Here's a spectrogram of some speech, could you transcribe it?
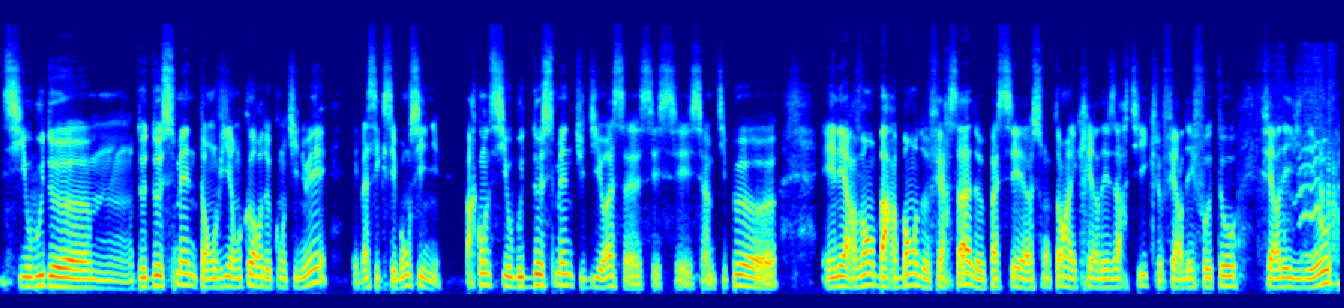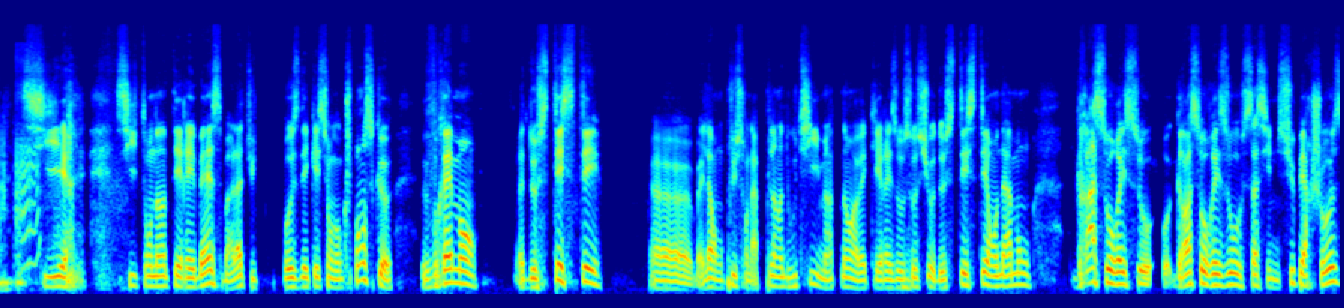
si au bout de, de deux semaines, tu as envie encore de continuer, eh ben, c'est que c'est bon signe. Par contre, si au bout de deux semaines, tu te dis, ouais, c'est un petit peu euh, énervant, barbant de faire ça, de passer euh, son temps à écrire des articles, faire des photos, faire des vidéos, si, si ton intérêt baisse, bah là, tu te poses des questions. Donc, je pense que vraiment, de se tester, euh, bah là, en plus, on a plein d'outils maintenant avec les réseaux mmh. sociaux, de se tester en amont grâce au réseau. Grâce au réseau ça, c'est une super chose.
